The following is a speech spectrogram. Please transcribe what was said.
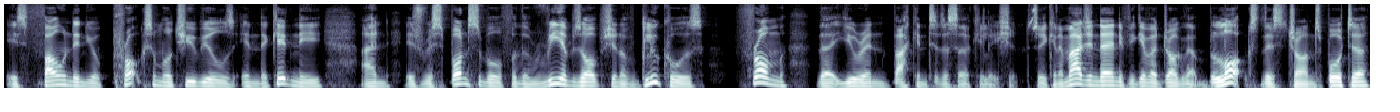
is found in your proximal tubules in the kidney and is responsible for the reabsorption of glucose from the urine back into the circulation. So you can imagine then if you give a drug that blocks this transporter,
